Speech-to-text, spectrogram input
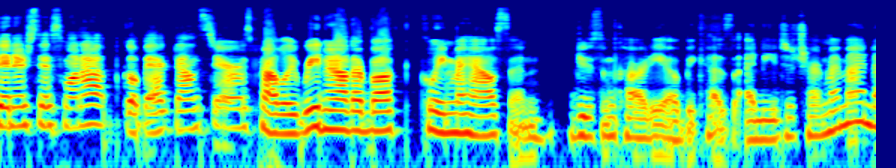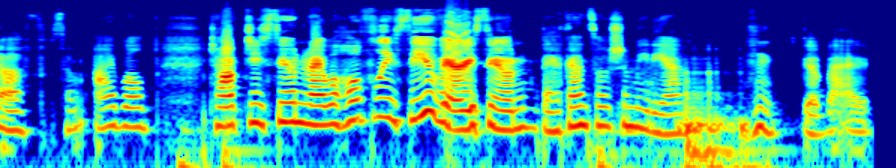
finish this one up, go back downstairs, probably read another book, clean my house, and do some cardio because I need to turn my mind off. So I will talk to you soon, and I will hopefully see you very soon back on social media. Goodbye.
